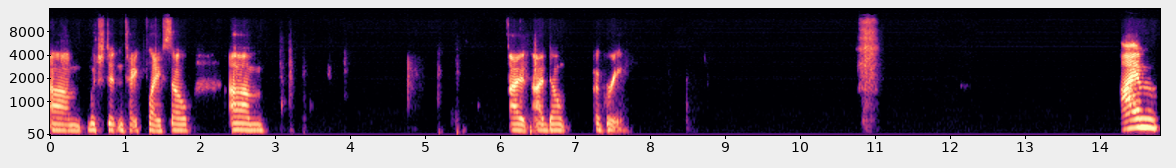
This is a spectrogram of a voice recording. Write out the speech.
um, which didn't take place. So um, I, I don't agree. I'm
